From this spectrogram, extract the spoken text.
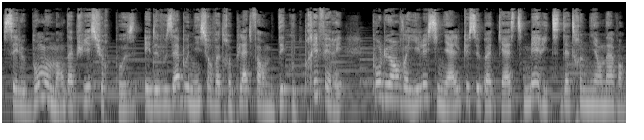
c'est le bon moment d'appuyer sur pause et de vous abonner sur votre plateforme d'écoute préférée pour lui envoyer le signal que ce podcast mérite d'être mis en avant.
